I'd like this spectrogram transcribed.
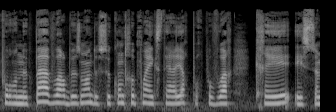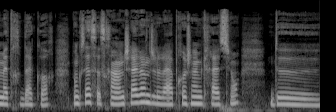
pour ne pas avoir besoin de ce contrepoint extérieur pour pouvoir créer et se mettre d'accord. Donc ça, ça sera un challenge de la prochaine création de,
